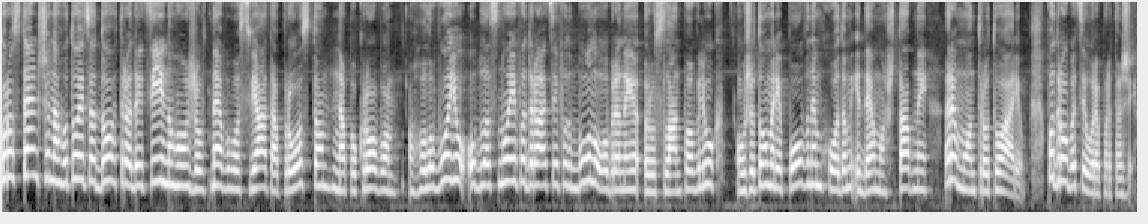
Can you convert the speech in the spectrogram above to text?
Коростенщина готується до традиційного жовтневого свята просто на покрову. Головою обласної федерації футболу обраний Руслан Павлюк. У Житомирі повним ходом іде масштабний ремонт тротуарів. Подробиці у репортажі.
